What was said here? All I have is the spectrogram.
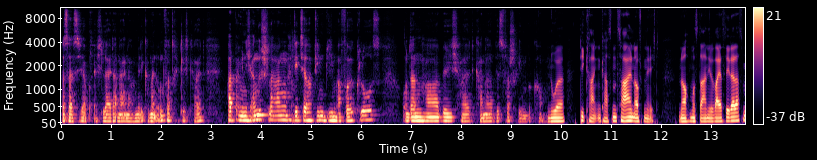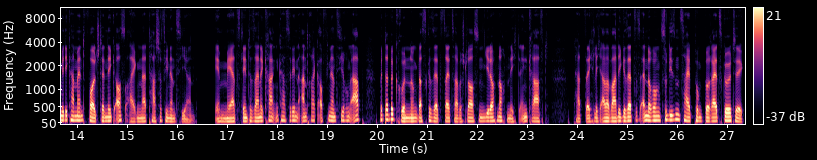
Das heißt, ich, hab, ich leide an einer Medikamentenunverträglichkeit. Hat bei mir nicht angeschlagen, die Therapien blieben erfolglos und dann habe ich halt Cannabis verschrieben bekommen. Nur die Krankenkassen zahlen oft nicht. Noch muss Daniel Weißleder das Medikament vollständig aus eigener Tasche finanzieren. Im März lehnte seine Krankenkasse den Antrag auf Finanzierung ab, mit der Begründung, das Gesetz sei zwar beschlossen, jedoch noch nicht in Kraft. Tatsächlich aber war die Gesetzesänderung zu diesem Zeitpunkt bereits gültig.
